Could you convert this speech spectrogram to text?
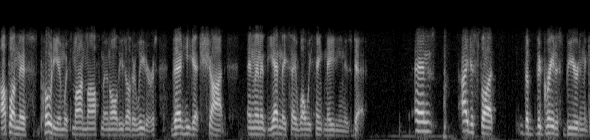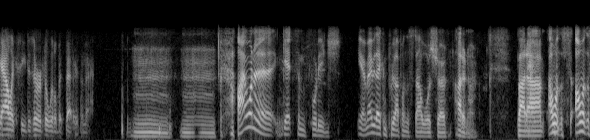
up on this podium with Mon Mothma and all these other leaders, then he gets shot, and then at the end they say, "Well, we think Madine is dead." And I just thought the the greatest beard in the galaxy deserved a little bit better than that. Mm, mm. I want to get some footage. You know, maybe they can put it up on the Star Wars show. I don't know. But um, I want the I want the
